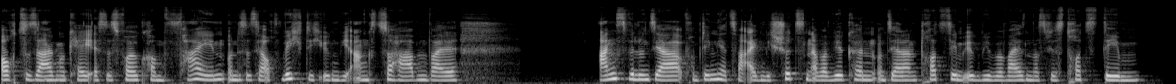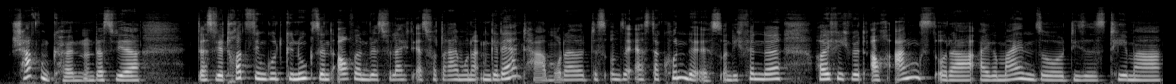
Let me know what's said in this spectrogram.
auch zu sagen, okay, es ist vollkommen fein und es ist ja auch wichtig, irgendwie Angst zu haben, weil Angst will uns ja vom Ding her zwar eigentlich schützen, aber wir können uns ja dann trotzdem irgendwie beweisen, dass wir es trotzdem schaffen können und dass wir, dass wir trotzdem gut genug sind, auch wenn wir es vielleicht erst vor drei Monaten gelernt haben oder das unser erster Kunde ist. Und ich finde, häufig wird auch Angst oder allgemein so dieses Thema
